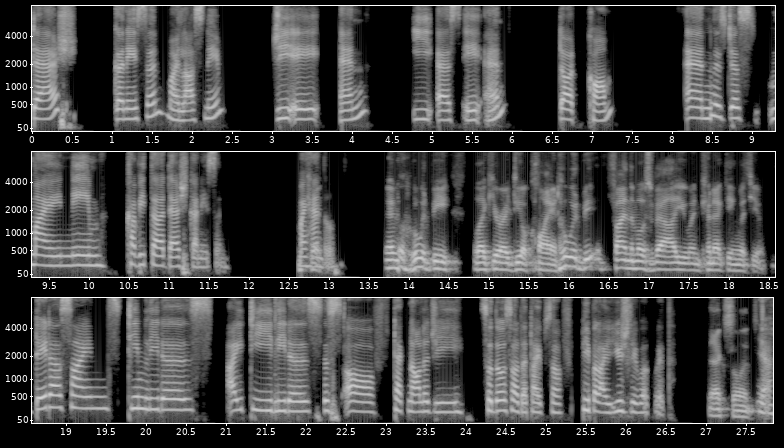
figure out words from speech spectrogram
dash Ganesan, my last name, G A N E S A N dot com. And it's just my name, Kavita Dash Ganesan, my okay. handle. And who would be like your ideal client? Who would be find the most value in connecting with you? Data science, team leaders, IT leaders of technology. So those are the types of people I usually work with. Excellent. Yeah.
